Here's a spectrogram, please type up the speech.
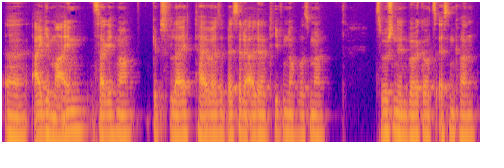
äh, allgemein, sage ich mal, gibt's vielleicht teilweise bessere Alternativen noch, was man zwischen den Workouts essen kann.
